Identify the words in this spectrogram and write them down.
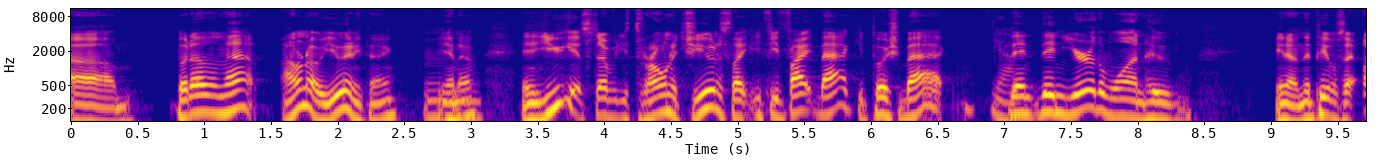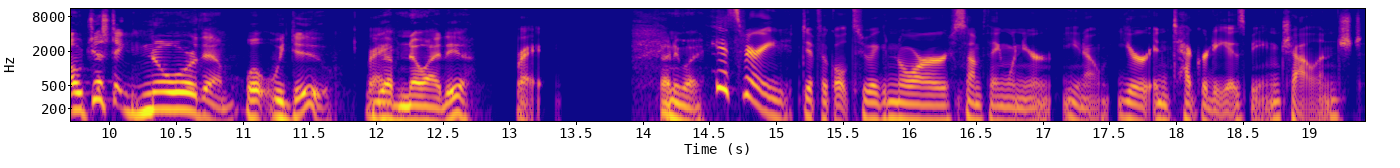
Um but other than that, I don't know you anything, you know. Mm-hmm. And you get stuff you thrown at you, and it's like if you fight back, you push back, Yeah. then then you're the one who, you know. And then people say, "Oh, just ignore them." Well, we do. Right. You have no idea. Right. Anyway, It's very difficult to ignore something when your, you know, your integrity is being challenged.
